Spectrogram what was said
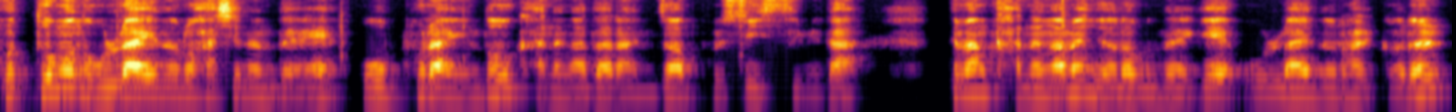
보통은 온라인으로 하시는데 오프라인도 가능하다라는 점 볼 수 있습니다. 하지만 가능하면 여러분들에게 온라인으로 할 거를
